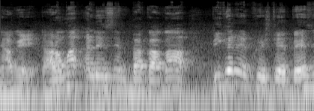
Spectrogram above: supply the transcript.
များခဲ့တယ်ဒါတော့မှ Ellison Becker ကပြီးခဲ့တဲ့ Crystal Palace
